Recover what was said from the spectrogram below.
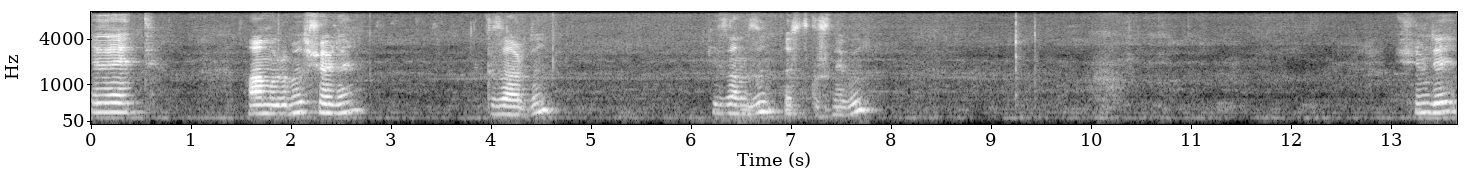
Evet. Hamurumuz şöyle kızardı. Pizzamızın üst kısmı bu. Şimdi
